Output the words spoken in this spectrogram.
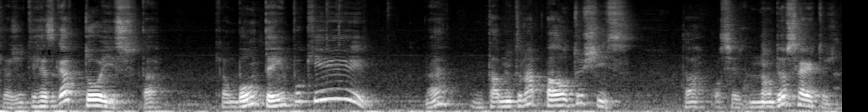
que a gente resgatou isso, tá? Que é um bom tempo que né, não está muito na pauta o X. Tá? Ou seja, não deu certo. gente.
